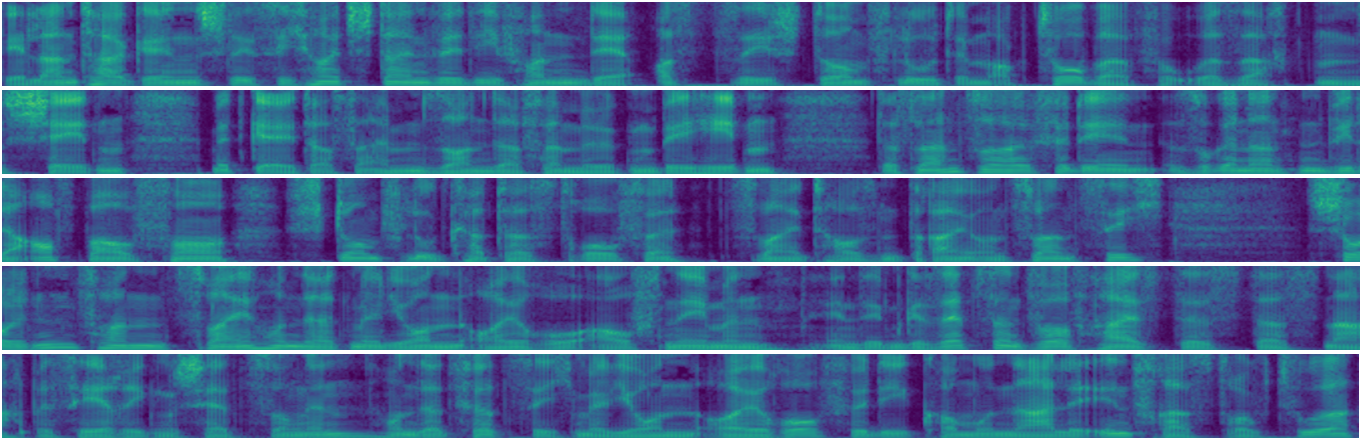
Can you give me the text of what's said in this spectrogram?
Der Landtag in Schleswig-Holstein will die von der Ostsee-Sturmflut im Oktober verursachten Schäden mit Geld aus einem Sondervermögen beheben. Das Land soll für den sogenannten Wiederaufbaufonds Sturmflutkatastrophe 2023 Schulden von 200 Millionen Euro aufnehmen. In dem Gesetzentwurf heißt es, dass nach bisherigen Schätzungen 140 Millionen Euro für die kommunale Infrastruktur,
